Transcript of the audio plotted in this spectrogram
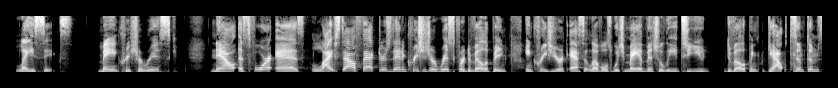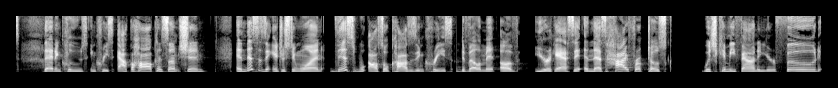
Lasix, may increase your risk. Now, as far as lifestyle factors that increases your risk for developing increased uric acid levels, which may eventually lead to you developing gout symptoms, that includes increased alcohol consumption. And this is an interesting one. This also causes increased development of uric acid, and that's high fructose, which can be found in your food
